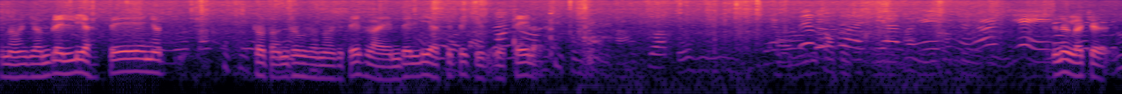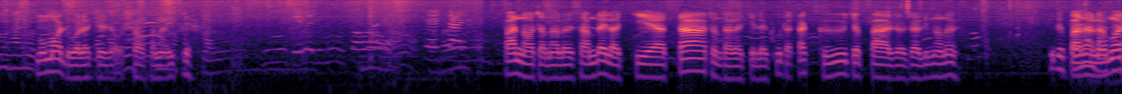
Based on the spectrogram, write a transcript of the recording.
Nó dám lên lia té nhớ. Cho tận trong rồi nó cái té lại em lên lia cái té chỉ của té lại. Cái này là chợ mua mua đùa là chợ sau còn ít lia ba nó cho nó lời sắm đây là chè ta trong đó là chỉ là cú đặt các cứ cho ba rồi rồi đi nó nữa cái thứ ba là lớn mất?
